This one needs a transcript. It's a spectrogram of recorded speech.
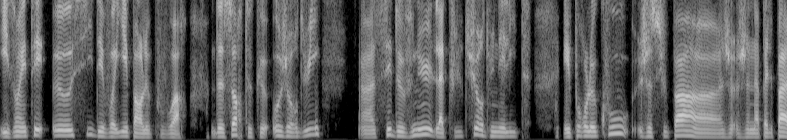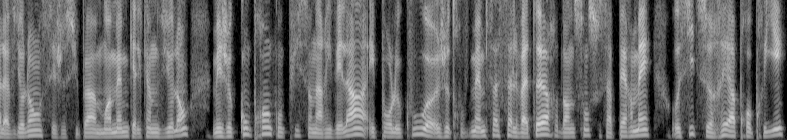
ils ont été eux aussi dévoyés par le pouvoir, de sorte qu'aujourd'hui, c'est devenu la culture d'une élite. Et pour le coup, je suis pas, je, n'appelle pas à la violence et je suis pas moi-même quelqu'un de violent, mais je comprends qu'on puisse en arriver là. Et pour le coup, je trouve même ça salvateur dans le sens où ça permet aussi de se réapproprier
